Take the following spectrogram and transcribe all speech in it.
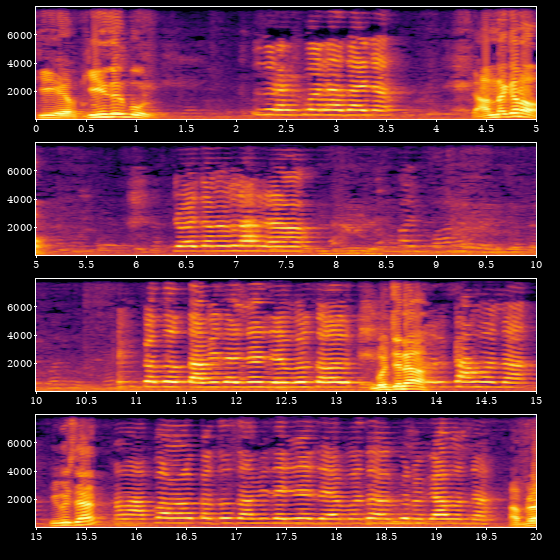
কি কি নিজের ভুল? হুজুর আমি পড়া যায় না। আর না কেন? বুঝছি না কি আপনার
